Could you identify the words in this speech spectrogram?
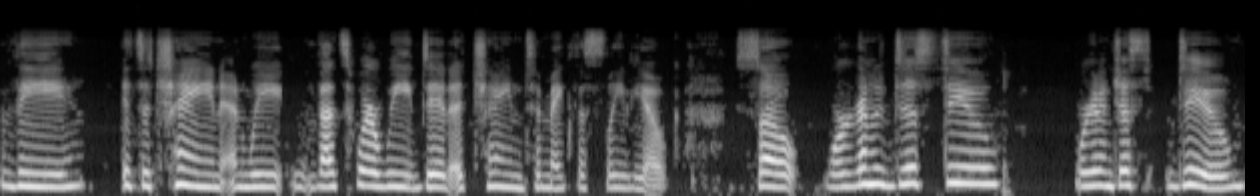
the it's a chain and we that's where we did a chain to make the sleeve yoke. So we're going to just do we're to just do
